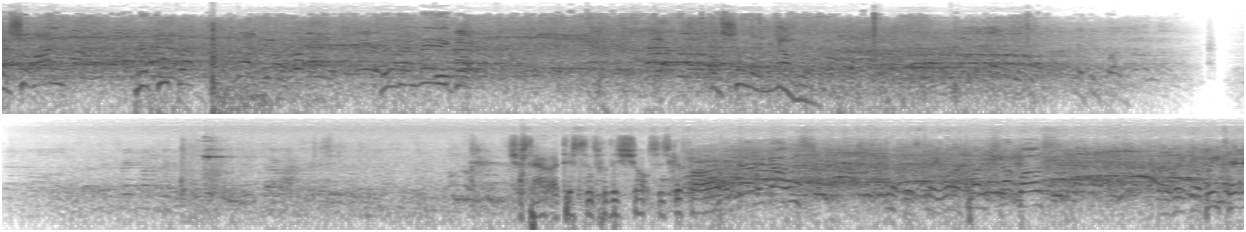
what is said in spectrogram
Cayó mal. Preocupa. Entra el médico. Cayó dormido. Just distance with his shots is Cafaro. there he goes. Goodness me, what a punch that was. I don't think he'll beat it.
